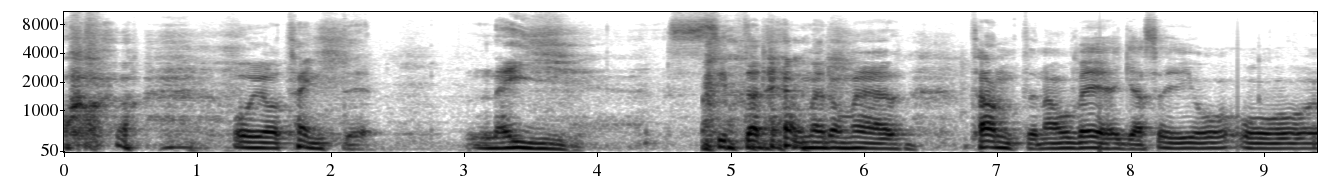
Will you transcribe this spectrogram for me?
och jag tänkte nej, sitta där med de här tanterna och väga sig och, och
